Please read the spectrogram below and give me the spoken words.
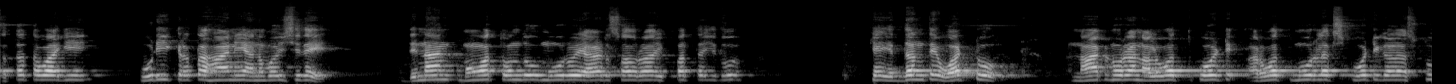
ಸತತವಾಗಿ ಕೂಡೀಕೃತ ಹಾನಿ ಅನುಭವಿಸಿದೆ. ದಿನಾಂಕ ಮೂವತ್ತೊಂದು ಮೂರು ಎರಡು ಸಾವಿರ ಇಪ್ಪತ್ತೈದು ಕ್ಕೆ ಇದ್ದಂತೆ ಒಟ್ಟು ನಾಲ್ಕುನೂರ ನಲವತ್ತು ಕೋಟಿ, ಅರವತ್ಮೂರು ಲಕ್ಷ ಕೋಟಿಗಳಷ್ಟು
